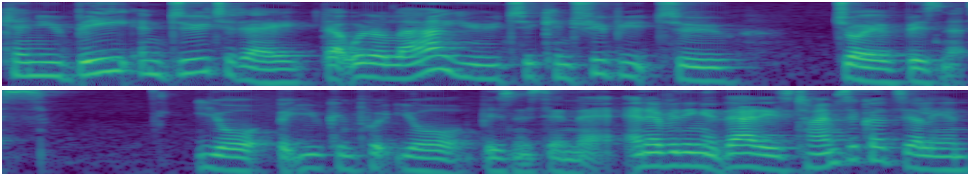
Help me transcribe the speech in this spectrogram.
can you be and do today that would allow you to contribute to joy of business? Your, but you can put your business in there. And everything that is times a godzillion,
